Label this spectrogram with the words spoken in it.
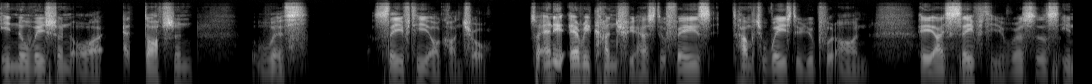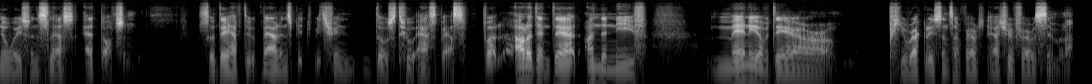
innovation or adoption with safety or control. So any every country has to face how much weight do you put on AI safety versus innovation slash adoption. So they have to balance between those two aspects. But other than that, underneath, many of their prerequisites are very, actually very similar.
